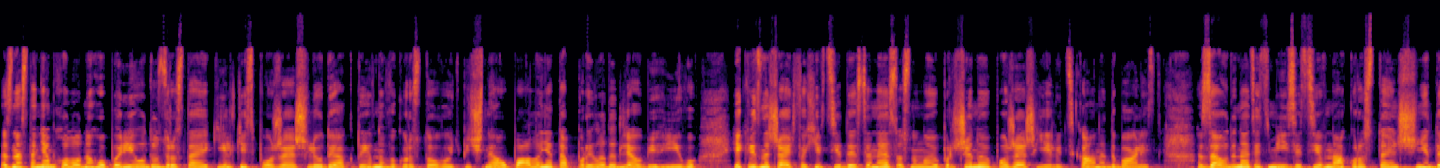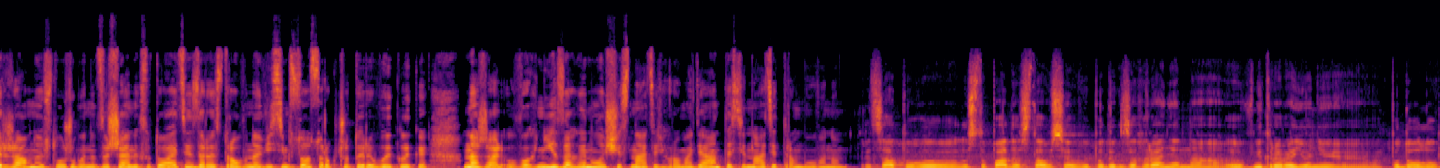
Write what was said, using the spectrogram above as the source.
З настанням холодного періоду зростає кількість пожеж. Люди активно використовують пічне опалення та прилади для обігріву. Як відзначають фахівці ДСНС, основною причиною пожеж є людська недбалість. За 11 місяців на Коростенщині Державною службою надзвичайних ситуацій зареєстровано 844 виклики. На жаль, у вогні загинуло 16 громадян та 17 травмовано. 30 листопада стався випадок загорання на, в мікрорайоні Подолу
